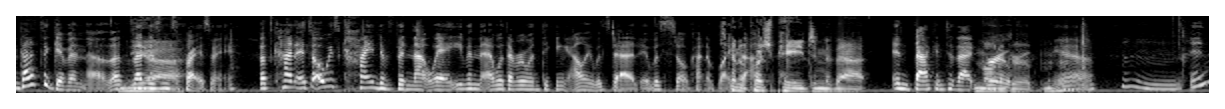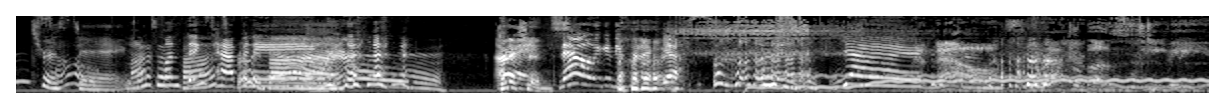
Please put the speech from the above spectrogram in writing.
That's a given, though. That, that Yeah. doesn't surprise me. That's kind of. It's always kind of been that way, even with everyone thinking Ellie was dead. It was still kind of like Gonna that. push Paige into that. And back into that Mona group. group, mhm. Yeah. Hmm. Interesting. Lots of fun fun. things It's really happening. All right. Predictions. Now we can do predictions. yes. Yay! Now, for AfterBuzz TV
